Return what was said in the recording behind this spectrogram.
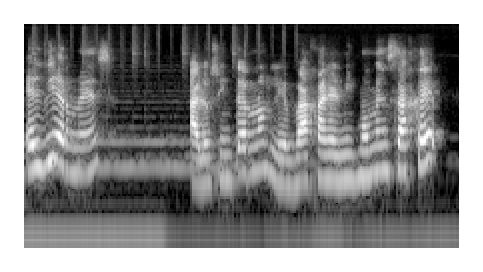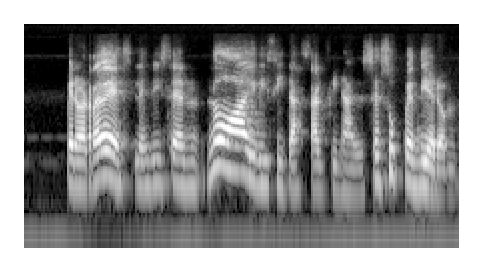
El viernes a los internos les bajan el mismo mensaje, pero al revés, les dicen, no hay visitas al final, se suspendieron.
